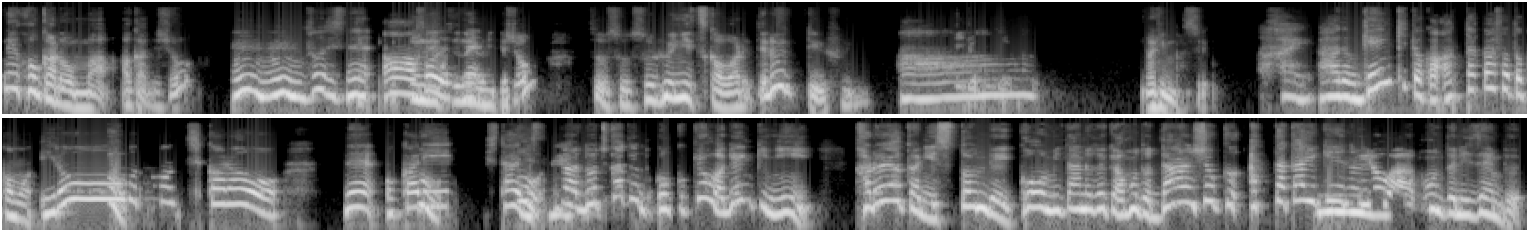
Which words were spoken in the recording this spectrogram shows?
ね、ホカロンま赤でしょ？うんうん、そうですね。ああ、温そうですね。でしょ？そうそう、そういう風に使われてるっていう風にああ。ありますよ。はい。ああ、でも元気とかあったかさとかも、色の力をね、お借りしたいでそう。すねどっちかというと、ここ今日は元気に、軽やかにすっ飛んでいこうみたいな時は、本当暖色、あったかい系の色は本当に全部、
